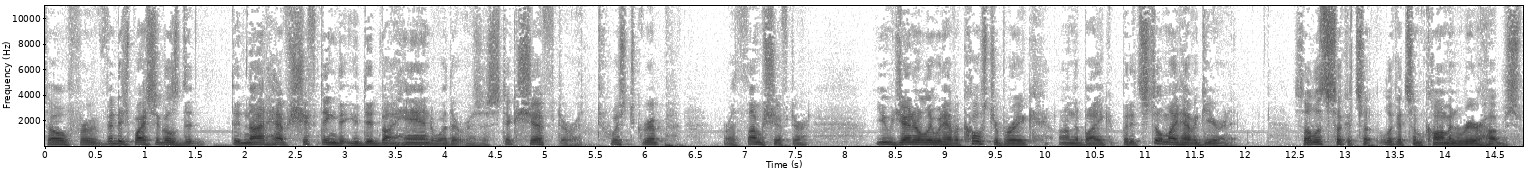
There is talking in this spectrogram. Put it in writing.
So for vintage bicycles that did not have shifting that you did by hand, whether it was a stick shift or a twist grip or a thumb shifter, you generally would have a coaster brake on the bike, but it still might have a gear in it. So let's look at some, look at some common rear hubs.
